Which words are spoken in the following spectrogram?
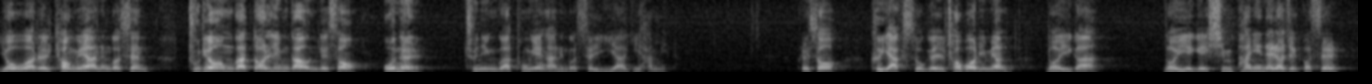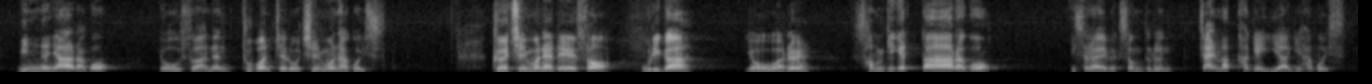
여호와를 경외하는 것은 두려움과 떨림 가운데서 오늘 주님과 동행하는 것을 이야기합니다. 그래서 그 약속을 저버리면 너희가 너희에게 심판이 내려질 것을 믿느냐라고 여호수아는 두 번째로 질문하고 있습니다. 그 질문에 대해서 우리가 여호와를 섬기겠다라고 이스라엘 백성들은 짤막하게 이야기하고 있습니다.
